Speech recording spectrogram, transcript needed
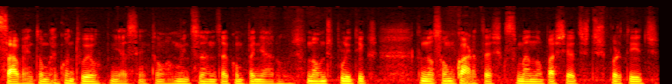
sabem tão bem quanto eu, conhecem, estão há muitos anos a acompanhar os fenómenos políticos, que não são cartas que se mandam para as sedes dos partidos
